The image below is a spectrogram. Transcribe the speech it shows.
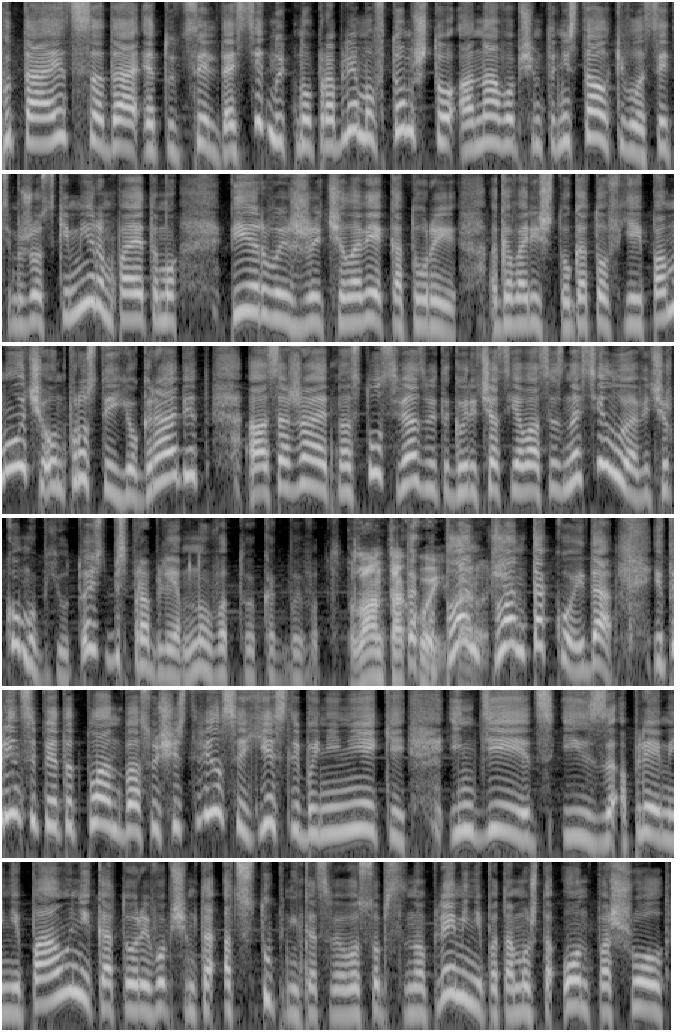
пытается, да, эту цель достигнуть, но проблема в том, что она, в общем-то, не сталкивалась с этим жестким миром, поэтому первый же человек, который говорит, что готов ей помочь, он просто ее грабит, а, сажает на стул, связывает и говорит, сейчас я вас изнасилую, а вечерком убью. То есть без проблем. Ну, вот как бы вот. План такой. план, короче. план такой, да. И, в принципе, этот план бы осуществился, если бы не некий индеец из племени Пауни, который, в общем-то, отступник от своего собственного племени, потому что он пошел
